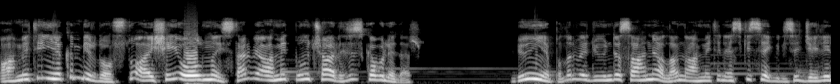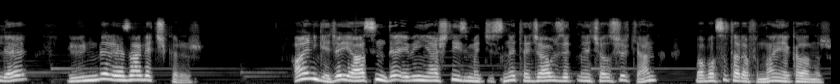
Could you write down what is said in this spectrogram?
Ahmet'in yakın bir dostu Ayşe'yi oğluna ister ve Ahmet bunu çaresiz kabul eder. Düğün yapılır ve düğünde sahne alan Ahmet'in eski sevgilisi Celil'e düğünde rezalet çıkarır. Aynı gece Yasin de evin yaşlı hizmetçisine tecavüz etmeye çalışırken babası tarafından yakalanır.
